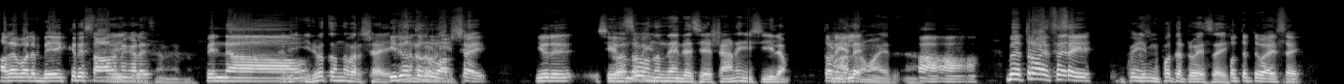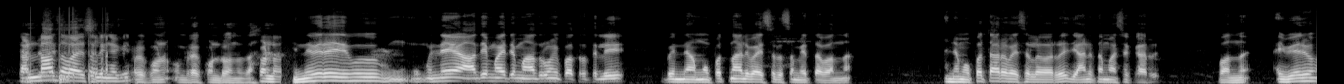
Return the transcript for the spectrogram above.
അതേപോലെ ബേക്കറി സാധനങ്ങൾ പിന്നെ ഇരുപത്തൊന്ന് വർഷമായി ഇരുപത്തൊന്ന് വർഷമായി ഈ ഒരു ശീലം വന്നതിന്റെ. ശേഷമാണ് ഈ ശീലം തുടങ്ങിയത് ആ. ആ ഇപ്പൊ എത്ര വയസ്സായി? ഇപ്പൊ മുപ്പത്തെട്ട് വയസ്സായി. മുപ്പത്തെട്ട് വയസ്സായി. രണ്ടാമത്തെ വയസ്സിൽ നിങ്ങൾക്ക് ഇവിടെ കൊണ്ടുവന്നതാ. കൊണ്ടുവന്നു. ഇന്ന് വരെ ഇത് മുന്നേ ആദ്യമായിട്ട് മാതൃഭൂമി പത്രത്തിൽ പിന്നെ മുപ്പത്തിനാല് വയസ്സുള്ള സമയത്താണ് വന്ന്. പിന്നെ മുപ്പത്താറ് വയസ്സുള്ളവർ ജാനതമാശക്കാർ വന്ന്. ഇവരും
